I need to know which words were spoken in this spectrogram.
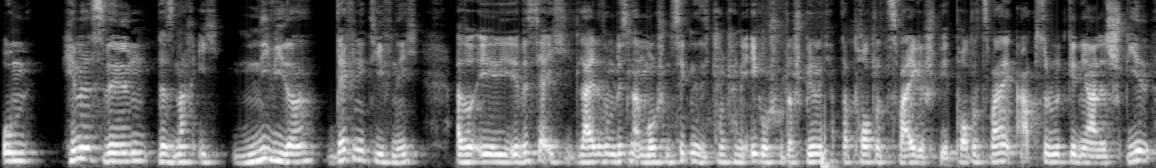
Um Himmels Willen, das mache ich nie wieder, definitiv nicht. Also ihr, ihr wisst ja, ich leide so ein bisschen an Motion Sickness, ich kann keine Ego-Shooter spielen. Ich habe da Portal 2 gespielt. Portal 2, absolut geniales Spiel.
